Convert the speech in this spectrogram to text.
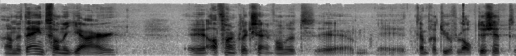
aan het eind van het jaar uh, afhankelijk zijn van het temperatuurverloop. Dus het,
